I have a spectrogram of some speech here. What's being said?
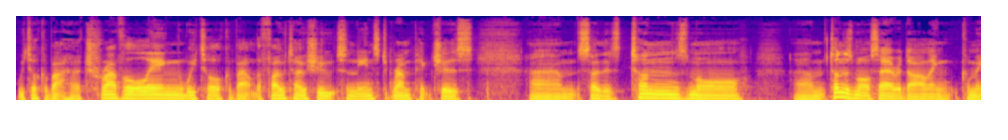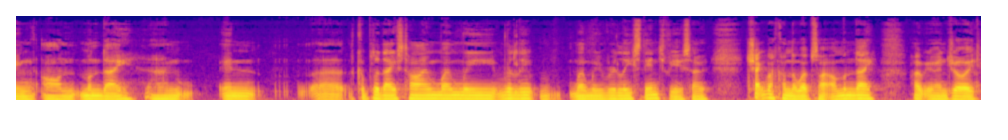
We talk about her traveling. We talk about the photo shoots and the Instagram pictures. Um, so there's tons more, um, tons more Sarah Darling coming on Monday um, in uh, a couple of days' time when we really when we release the interview. So check back on the website on Monday. Hope you enjoyed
